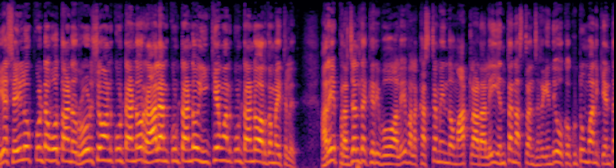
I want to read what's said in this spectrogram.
ఇక శైలి ఒప్పుకుంటా పోతాడో రోడ్ షో అనుకుంటాడో రాలనుకుంటాడో అనుకుంటాడో ఇంకేం అర్థమైతలేదు. అరే ప్రజల దగ్గరికి పోవాలి వాళ్ళ కష్టం ఏందో మాట్లాడాలి ఎంత నష్టం జరిగింది ఒక కుటుంబానికి ఎంత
